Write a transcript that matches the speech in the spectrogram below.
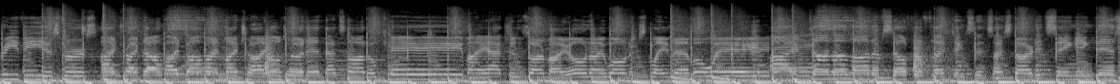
previous verse. I tried to hide behind my childhood, and that's not okay. My actions are my own, I won't explain them away. I've done a lot of self reflecting since I started singing this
